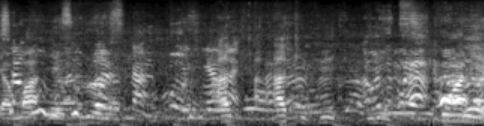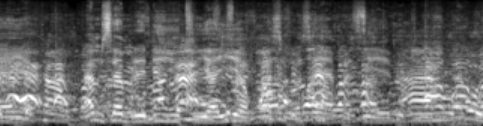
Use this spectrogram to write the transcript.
yɛma yɛ kurom akipi kwan yɛ yɛ ɛm sɛ beredi yuti yɛyi yɛ ho asɛ wɔ sɛ yɛpɛ sɛ yɛbɛpii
